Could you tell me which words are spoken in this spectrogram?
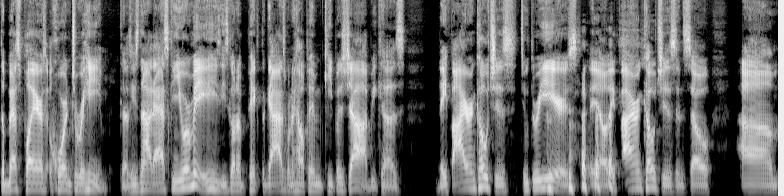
the best players according to Raheem because he's not asking you or me. He's, he's going to pick the guys going to help him keep his job because they firing coaches two three years. you know, they firing coaches, and so um,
